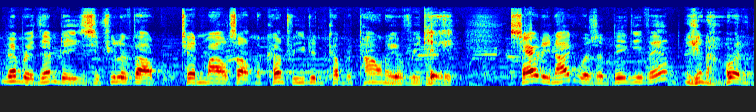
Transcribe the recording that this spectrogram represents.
Remember, in them days, if you lived out 10 miles out in the country, you didn't come to town every day. Saturday night was a big event, you know, and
